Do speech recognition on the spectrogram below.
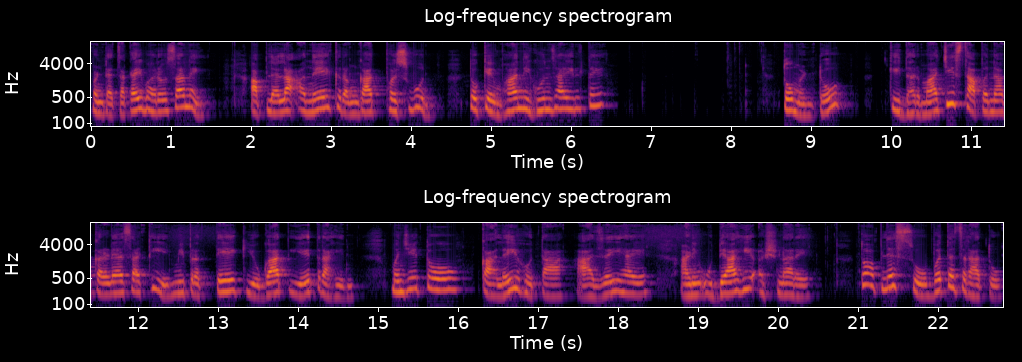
पण त्याचा काही भरोसा नाही. आपल्याला अनेक रंगात फसवून तो केव्हा निघून जाईल ते? तो म्हणतो की धर्माची स्थापना करण्यासाठी मी प्रत्येक युगात येत राहीन. म्हणजे तो कालही होता आजही आहे. आणि उद्याही असणार आहे. तो आपल्या सोबतच राहतो.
